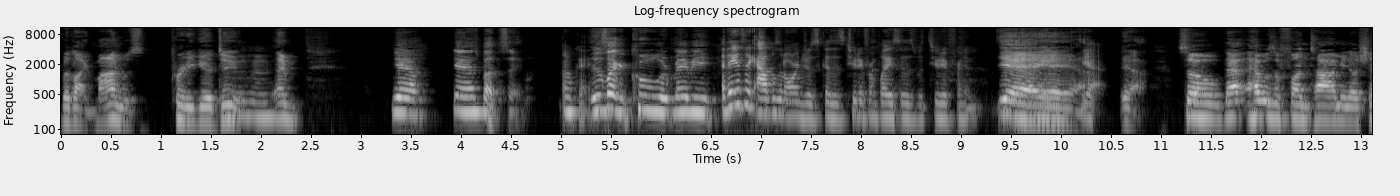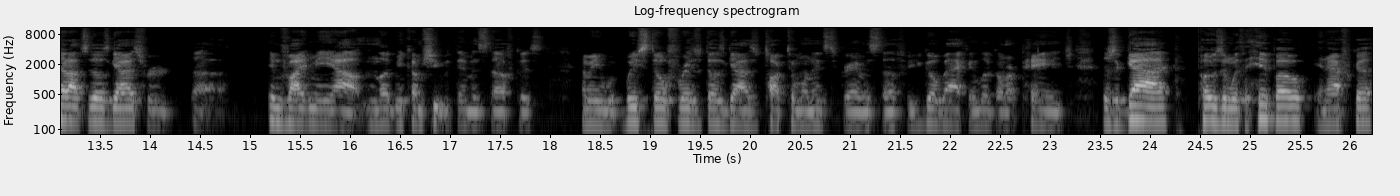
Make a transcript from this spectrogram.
But like mine was pretty good too. Mhm. And, yeah, yeah, it's about the same. Okay. It was like a cooler, maybe I think it's like apples and oranges because it's two different places with two different. Yeah, I mean, yeah, yeah. yeah. Yeah. So that that was a fun time. You know, shout out to those guys for uh, inviting me out and let me come shoot with them and stuff. Because I mean, we're still friends with those guys. Talk to them on Instagram and stuff. If you go back and look on our page, there's a guy posing with a hippo in Africa.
